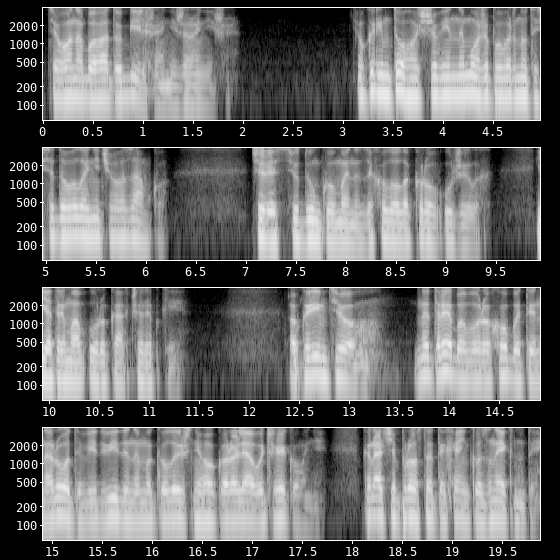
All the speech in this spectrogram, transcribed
цього набагато більше, ніж раніше. Окрім того, що він не може повернутися до Оленічого замку. Через цю думку в мене захолола кров у жилах. Я тримав у руках черепки. Окрім цього, не треба ворохобити народ відвіданими колишнього короля в очікуванні. Краще просто тихенько зникнути.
